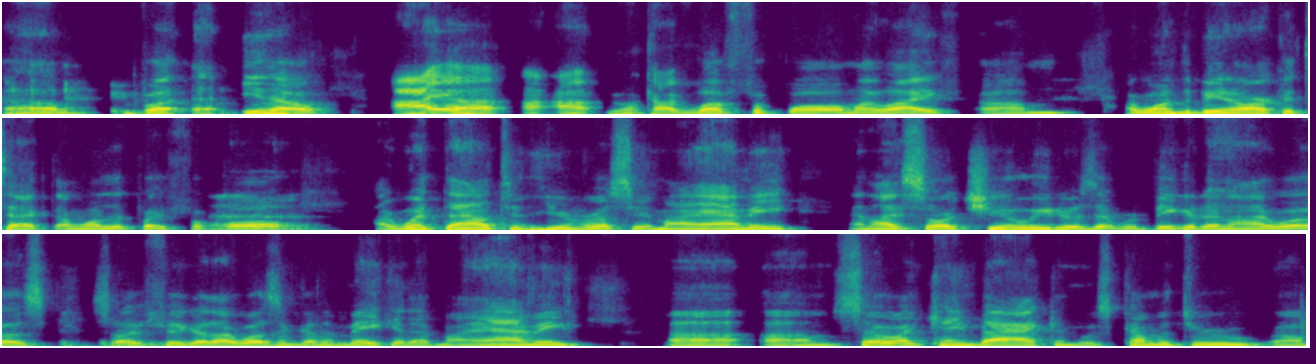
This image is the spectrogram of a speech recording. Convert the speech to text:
Um, but uh, you know, I, uh, I, look, I've loved football all my life. Um, I wanted to be an architect. I wanted to play football. Ah. I went down to the University of Miami and I saw cheerleaders that were bigger than I was. So I figured I wasn't going to make it at Miami. Uh, um, so I came back and was coming through uh,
